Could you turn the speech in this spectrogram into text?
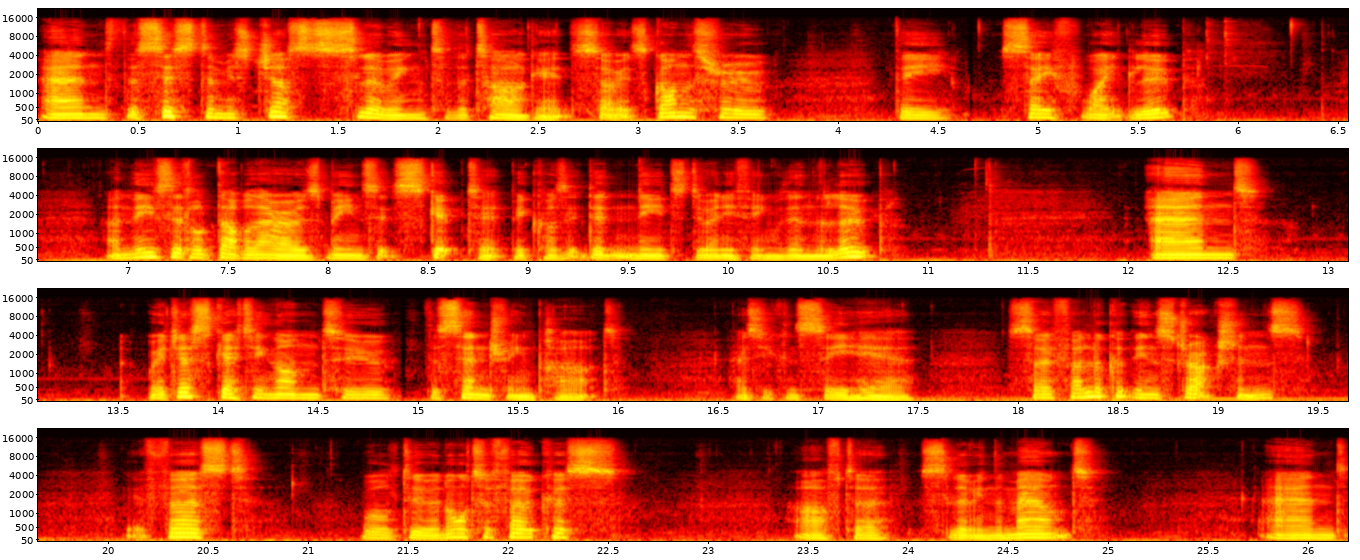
and the system is just slewing to the target. So it's gone through the safe wait loop, and these little double arrows means it skipped it because it didn't need to do anything within the loop. And we're just getting on to the centering part, as you can see here. So if I look at the instructions, it first will do an autofocus after slewing the mount, and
